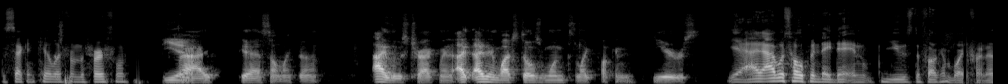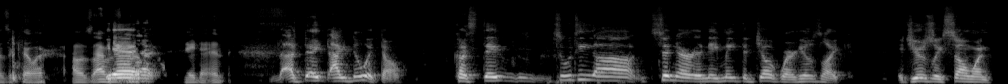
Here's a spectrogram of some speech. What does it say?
The second killer from the first one. Yeah. I, yeah, something like that. I lose track, man. I, I didn't watch those ones in like fucking years. Yeah, I, I was hoping they didn't use the fucking boyfriend as a killer. I was, I was Yeah, they didn't. I, they, I knew it though, because they as soon as he uh sitting there and they made the joke where he was like, it's usually someone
